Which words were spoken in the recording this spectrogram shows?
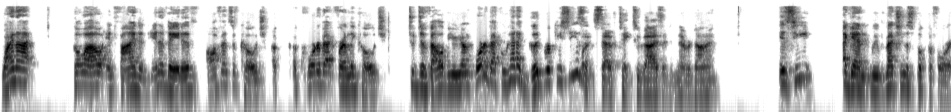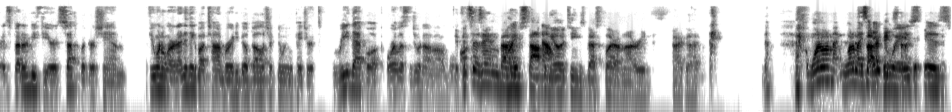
why not go out and find an innovative offensive coach, a, a quarterback-friendly coach, to develop your young quarterback who had a good rookie season? instead of take two guys that have never done it. Is he? Again, we've mentioned this book before. It's better to be feared. Seth Wickersham. If you want to learn anything about Tom Brady, Bill Belichick, New England Patriots, read that book or listen to it on Audible. If it says anything about Right him stopping now. the other team's best player, I'm not reading it. All right, go ahead. One of my one of my Sorry, takeaways sorry. is,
